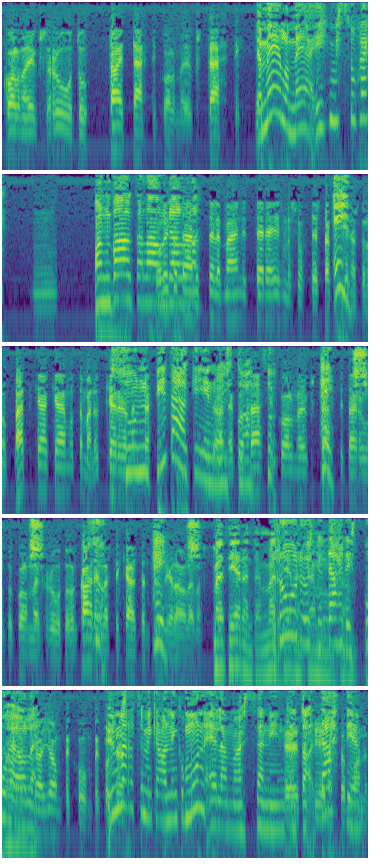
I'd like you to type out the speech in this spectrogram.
31 ruutu tai tähti 31 tähti. Ja meillä on meidän ihmissuhe, On Oliko tämä vaakalaudalla. nyt? Mä en nyt teidän ihmissuhteesta Ei. kiinnostunut pätkääkään, mutta mä nyt kerron, Sun että pitää kiinnostua. tähti Sun, 31 Hei. tähti tai ruutu 31 ruutu. On kahdenlaista käytäntöä Hei. vielä olemassa. Mä tiedän tän. Mä tiedän Ruuduista ja mutta- tähdistä puhe ollen. Se on jompikumpi. Ymmärrätkö, mikä on niinku mun elämässä, niin Ei tota, tähtien,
